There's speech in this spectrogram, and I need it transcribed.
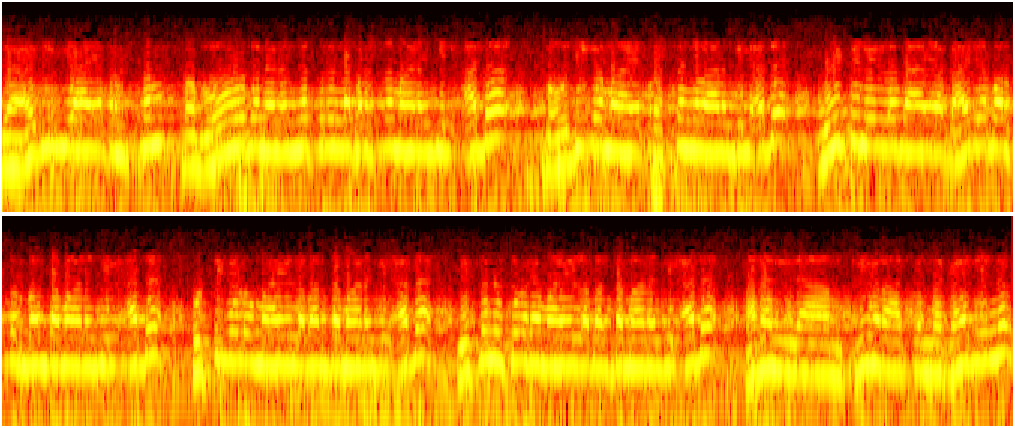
ഗാരിയായ പ്രശ്നം പ്രബോധന രംഗത്തിലുള്ള പ്രശ്നമാണെങ്കിൽ അത് ഭൗതികമായ പ്രശ്നങ്ങളാണെങ്കിൽ അത് വീട്ടിലുള്ളതായ ഭാര്യ ബന്ധമാണെങ്കിൽ അത് കുട്ടികളുമായുള്ള ബന്ധമാണെങ്കിൽ അത് ബിസിനസ്സുപരമായുള്ള ബന്ധമാണെങ്കിൽ അത് അതെല്ലാം ക്ലിയറാക്കുന്ന കാര്യങ്ങൾ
